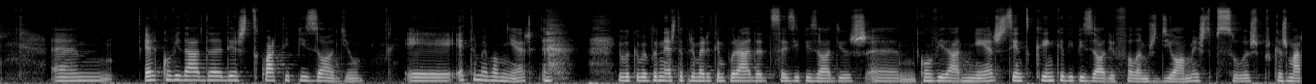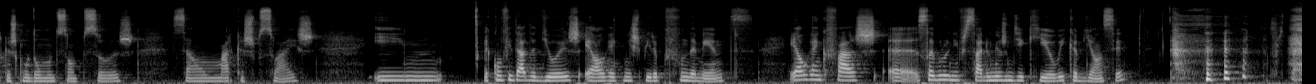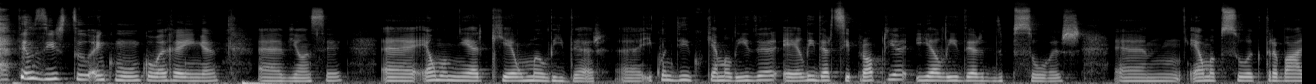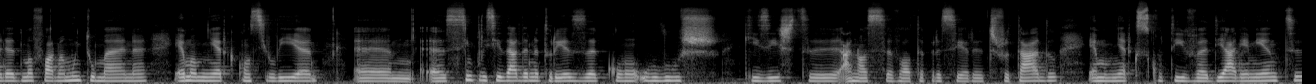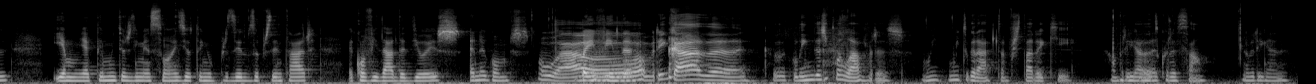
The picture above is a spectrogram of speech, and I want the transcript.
Um, a convidada deste quarto episódio é, é também uma mulher. Eu acabei por, nesta primeira temporada de seis episódios, um, convidar mulheres, sendo que em cada episódio falamos de homens, de pessoas, porque as marcas que mudam o mundo são pessoas, são marcas pessoais. E hum, a convidada de hoje é alguém que me inspira profundamente. É alguém que faz, uh, celebra o aniversário o mesmo dia que eu e que a Beyoncé. Temos isto em comum com a rainha uh, Beyoncé. Uh, é uma mulher que é uma líder. Uh, e quando digo que é uma líder, é líder de si própria e é líder de pessoas. Um, é uma pessoa que trabalha de uma forma muito humana, é uma mulher que concilia um, a simplicidade da natureza com o luxo que existe à nossa volta para ser desfrutado. É uma mulher que se cultiva diariamente e é uma mulher que tem muitas dimensões e eu tenho o prazer de vos apresentar a convidada de hoje, Ana Gomes. Uau! Bem-vinda! Obrigada! Que lindas palavras. Muito, muito grata por estar aqui. Obrigada, Obrigada. de coração. Obrigada.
